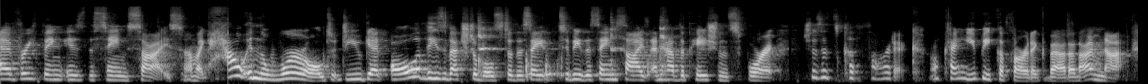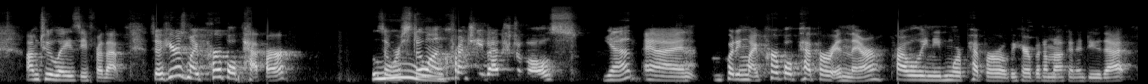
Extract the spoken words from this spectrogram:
everything is the same size. I'm like, how in the world do you get all of these vegetables to the same to be the same size and have the patience for it? She says it's cathartic. Okay, you be cathartic about it. I'm not. I'm too lazy for that. So here's my purple pepper. So we're still on crunchy vegetables. Yep. And I'm putting my purple pepper in there. Probably need more pepper over here, but I'm not going to do that.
